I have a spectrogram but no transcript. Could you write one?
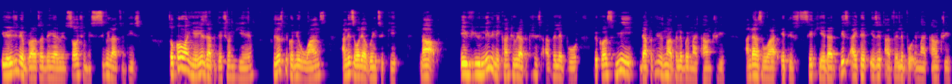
If you're using a browser, then your result should be similar to this. So come over here, here's the application here. So just click on it once, and this is what you're going to get. Now, if you live in a country where the application is available, because me, the application is not available in my country, and that's why it is said here that this item isn't available in my country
